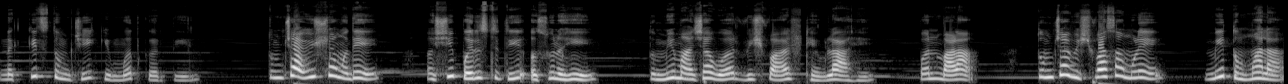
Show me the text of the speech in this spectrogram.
नक्कीच तुमची किंमत करतील. तुमच्या आयुष्यामध्ये अशी परिस्थिती असूनही तुम्ही माझ्यावर विश्वास ठेवला आहे. पण बाळा तुमच्या विश्वासामुळे मी तुम्हाला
